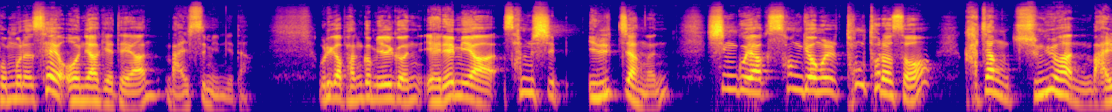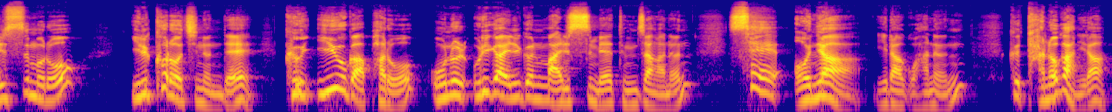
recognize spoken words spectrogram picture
본문은 새 언약에 대한 말씀입니다. 우리가 방금 읽은 예레미야 31장은 신구약 성경을 통틀어서 가장 중요한 말씀으로 일컬어지는데 그 이유가 바로 오늘 우리가 읽은 말씀에 등장하는 새 언약이라고 하는 그 단어가 아니라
